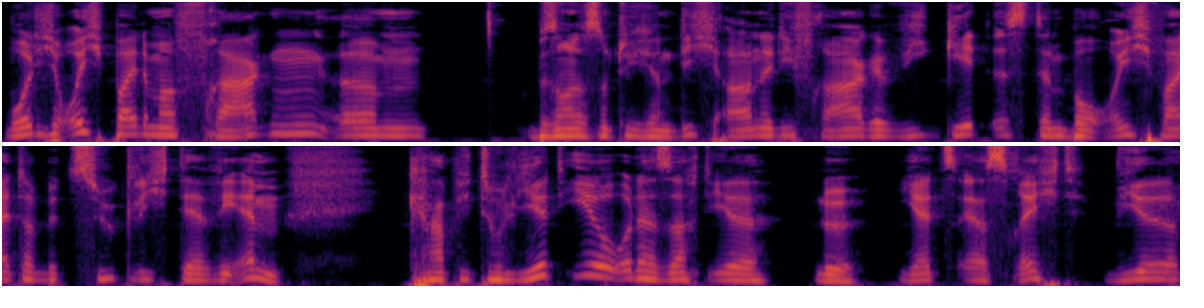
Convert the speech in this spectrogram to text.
wollte ich euch beide mal fragen, ähm, besonders natürlich an dich, Arne, die Frage, wie geht es denn bei euch weiter bezüglich der WM? Kapituliert ihr oder sagt ihr, nö, jetzt erst recht, wir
